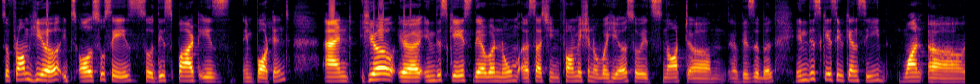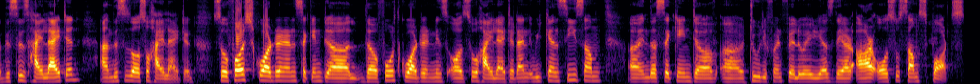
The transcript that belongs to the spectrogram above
So, from here it also says so this part is important and here uh, in this case there were no uh, such information over here so it's not um, visible. In this case you can see one uh, this is highlighted and this is also highlighted. So first quadrant and second uh, the fourth quadrant is also highlighted. And we can see some uh, in the second uh, two different fallow areas there are also some spots.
